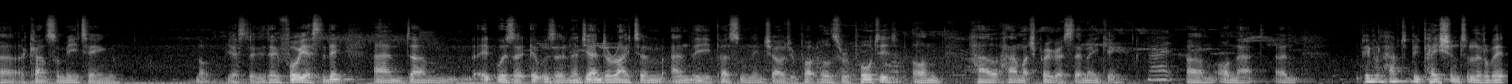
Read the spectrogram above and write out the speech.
a council meeting not yesterday, the day before yesterday, and um, it was a, it was an agenda item, and the person in charge of potholes reported on how, how much progress they're making Right. um, on that. And people have to be patient a little bit.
